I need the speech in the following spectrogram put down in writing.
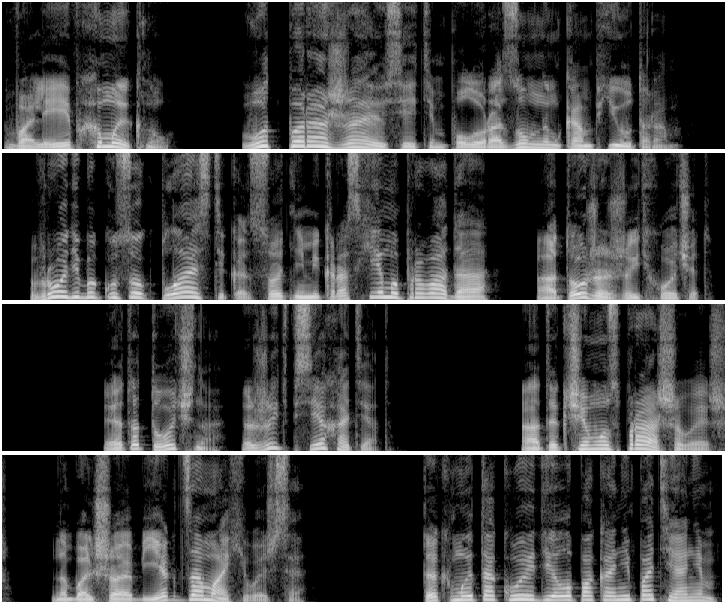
Валеев хмыкнул. Вот поражаюсь этим полуразумным компьютером. Вроде бы кусок пластика, сотни микросхем и провода, а тоже жить хочет. Это точно, жить все хотят. А ты к чему спрашиваешь? На большой объект замахиваешься? Так мы такое дело пока не потянем.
